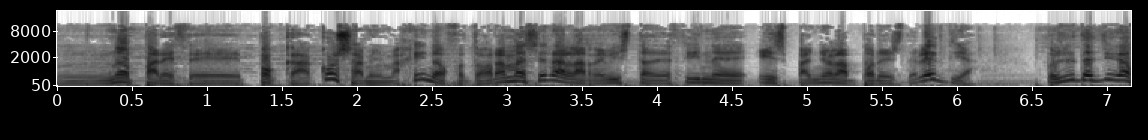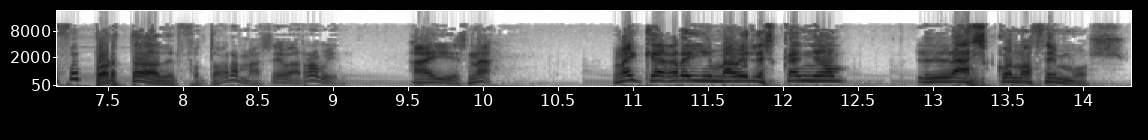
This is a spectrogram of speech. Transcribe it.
No parece poca cosa, me imagino. Fotogramas era la revista de cine española por excelencia. Pues esta chica fue portada del Fotogramas, Eva Robin. Ahí es nada. Maika Gray y Mabel Escaño las conocemos.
